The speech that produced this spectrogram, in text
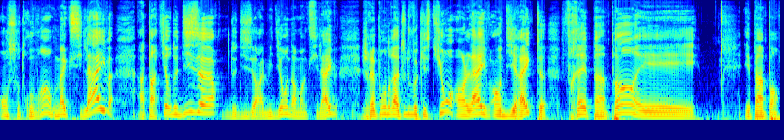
on se retrouvera en Maxi Live à partir de 10h. De 10h à midi, on est en Maxi Live. Je répondrai à toutes vos questions en live, en direct, frais pimpant et et pimpant.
